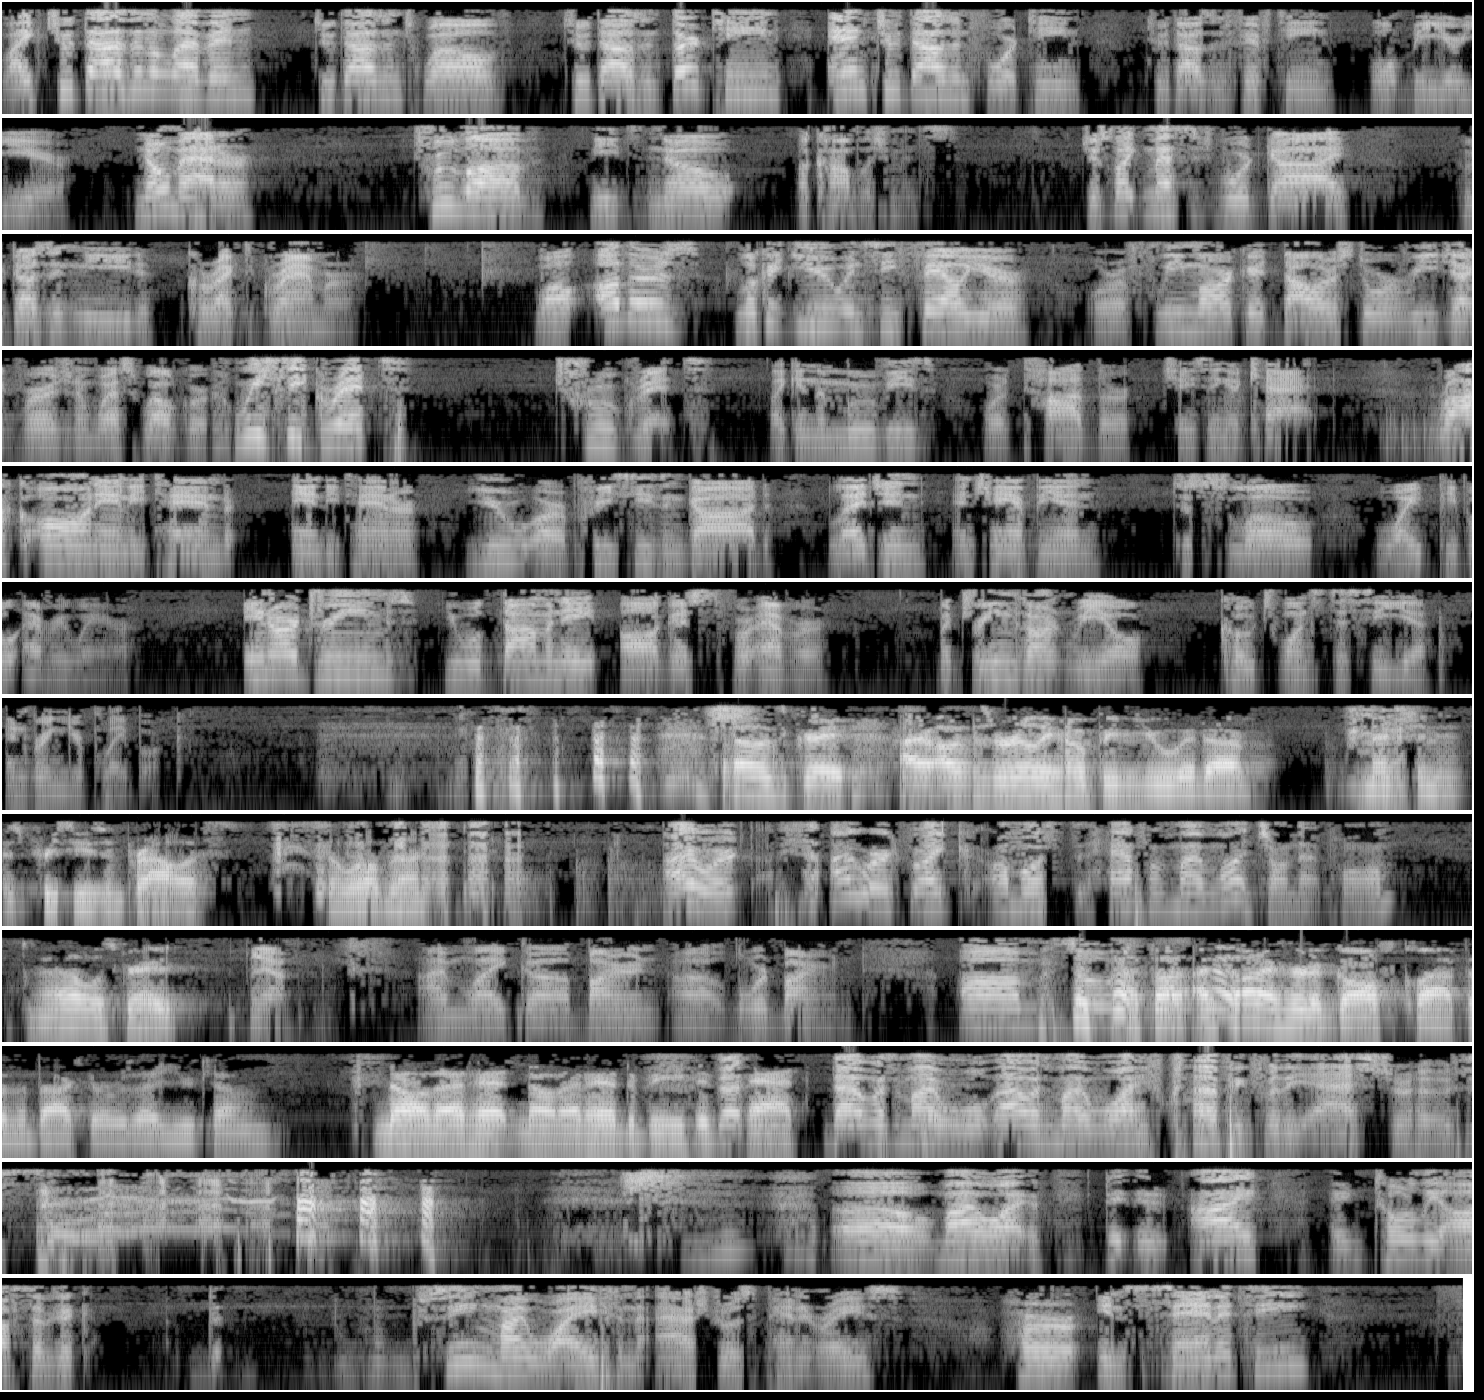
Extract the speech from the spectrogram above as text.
Like 2011, 2012, 2013, and 2014, 2015 won't be your year. No matter, true love needs no accomplishments. Just like message board guy who doesn't need correct grammar. While others look at you and see failure or a flea market dollar store reject version of Wes Welker, we see grit, true grit, like in the movies or a toddler chasing a cat. Rock on, Andy, Tan- Andy Tanner. You are a preseason god, legend, and champion to slow white people everywhere. In our dreams, you will dominate August forever. But dreams aren't real. Coach wants to see you and bring your playbook. that was great. I, I was really hoping you would uh, mention his preseason prowess. So well done. I worked. I worked like almost half of my lunch on that poem. That was great. Yeah, I'm like uh, Byron, uh, Lord Byron. Um, so I thought I thought I heard a golf clap in the back there. Was that you, Kevin? No, that had no, that had to be his that, cat. that was my w- that was my wife clapping for the Astros. oh, my wife. Uh, I and totally off subject. Seeing my wife in the Astros pennant race, her insanity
